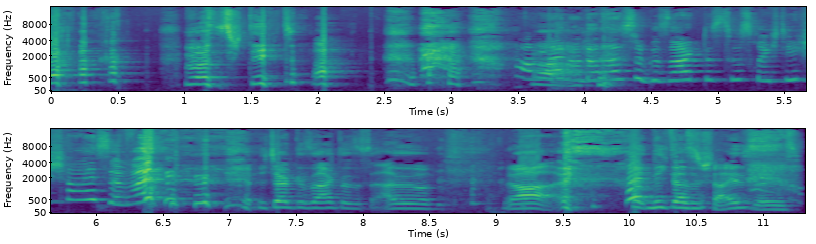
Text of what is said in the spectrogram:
Was steht da? Oh Mann, und dann hast du gesagt, dass du es richtig scheiße findest. Ich habe gesagt, das ist also, ja, nicht, dass es scheiße ist.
